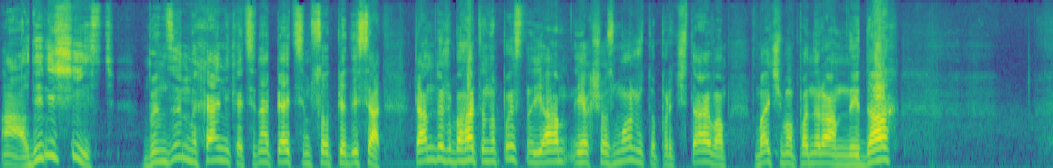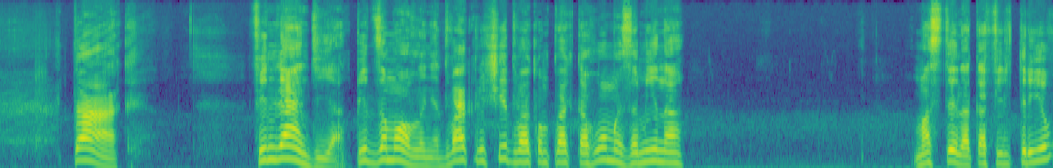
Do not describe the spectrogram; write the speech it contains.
А, 1,6. Бензин, механіка, ціна 5750. Там дуже багато написано. Я, якщо зможу, то прочитаю вам. Бачимо панорамний дах. Так. Фінляндія. Під замовлення. Два ключі, два комплекта гуми, заміна мастила та фільтрів.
